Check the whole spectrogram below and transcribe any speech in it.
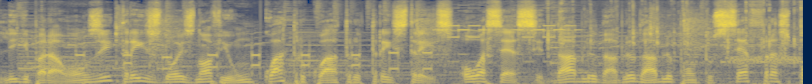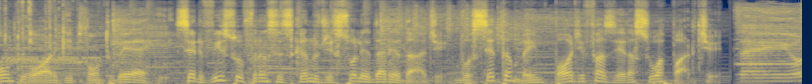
ligue para 11 3291 4433 ou acesse www.cefras.org.br. Serviço Franciscano de Solidariedade. Você também pode fazer a sua parte. Senhor,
